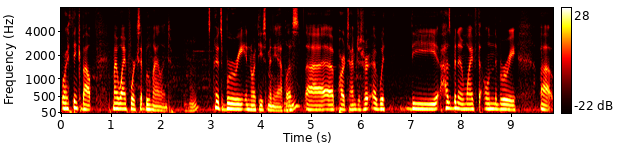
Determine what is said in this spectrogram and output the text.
Or I think about my wife works at Boom Island. It's a brewery in Northeast Minneapolis. Uh, Part time, just for, uh, with the husband and wife that own the brewery. Uh,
